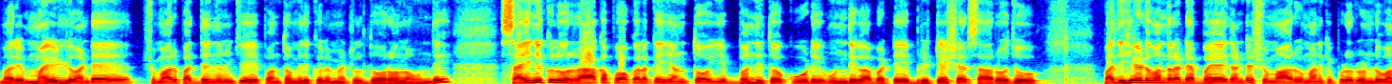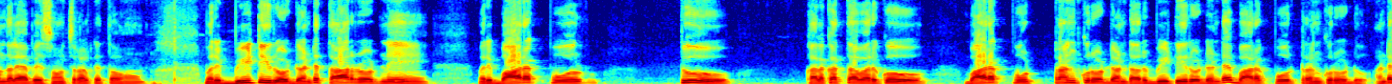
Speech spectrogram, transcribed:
మరి మైళ్ళు అంటే సుమారు పద్దెనిమిది నుంచి పంతొమ్మిది కిలోమీటర్ల దూరంలో ఉంది. సైనికులు రాకపోకలకి ఎంతో ఇబ్బందితో కూడి ఉంది కాబట్టి బ్రిటిషర్స్ ఆ రోజు పదిహేడు వందల డెబ్భై ఐదు అంటే సుమారు మనకి ఇప్పుడు రెండు వందల యాభై సంవత్సరాల క్రితం మరి బీటీ రోడ్ అంటే తార్ రోడ్ని మరి బారక్పూర్ టు కలకత్తా వరకు బారక్పూర్ ట్రంక్ రోడ్డు అంటారు. బీటీ రోడ్ అంటే బారక్పూర్ ట్రంక్ రోడ్డు. అంటే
